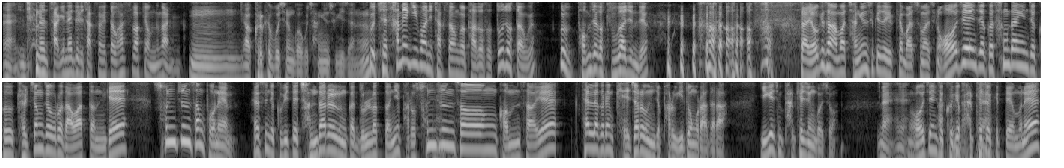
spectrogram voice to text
네, 이제는 자기네들이 작성했다고 할 수밖에 없는 거 아닙니까? 음, 아 그렇게 보시는 거고 장윤수 기자는. 그제 3의 기관이 작성한 걸 받아서 또 줬다고요? 그럼 범죄가 두 가지인데요? 자 여기서 아마 장윤수 기자 이렇게 말씀하시는 어제 이제 그 상당히 이제 그 결정적으로 나왔던 게 손준성 보냄 해서 이제 그 밑에 전달을 그러니까 눌렀더니 바로 손준성 검사의 텔레그램 계좌로 이제 바로 이동을 하더라. 이게 지금 밝혀진 거죠. 네, 예. 어제 이제 맞습니다. 그게 밝혀졌기 네. 때문에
